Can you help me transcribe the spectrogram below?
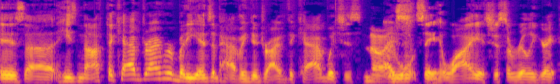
is uh, he's not the cab driver, but he ends up having to drive the cab, which is nice. I won't say why. It's just a really great.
